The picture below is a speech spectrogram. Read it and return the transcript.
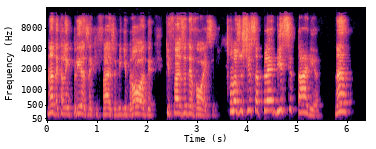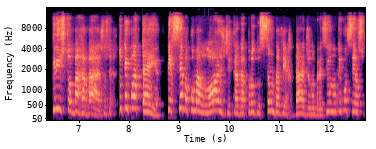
né? daquela empresa que faz o Big Brother, que faz o The Voice. Uma justiça plebiscitária. Né? Cristo Barrabás. Tu tem plateia. Perceba como a lógica da produção da verdade no Brasil não tem consenso.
